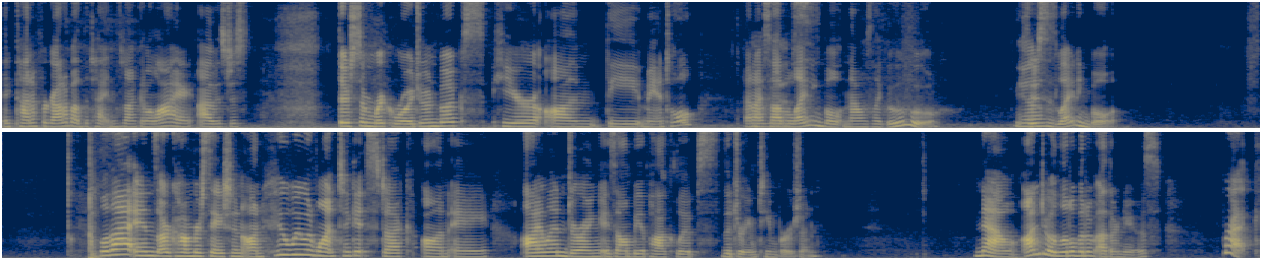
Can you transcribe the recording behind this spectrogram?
I kind of forgot about the Titans. Not gonna lie, I was just there's some Rick Riordan books here on the mantle, and I Oh, saw the lightning bolt, and I was like, ooh, Yeah. Zeus's lightning bolt. Well, that ends our conversation on who we would want to get stuck on a island during a zombie apocalypse, the Dream Team version. Now, on to a little bit of other news. Breck,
